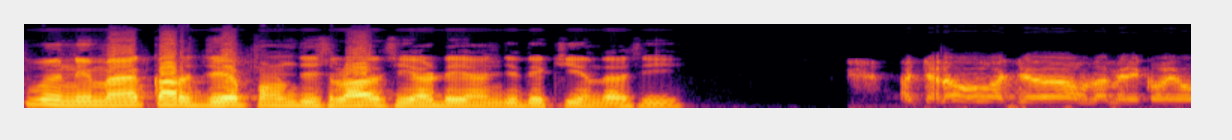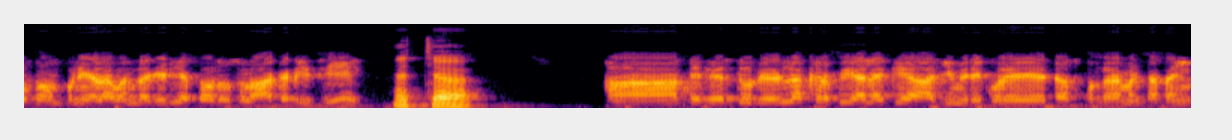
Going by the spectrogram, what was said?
ਕੋਈ ਨੀ ਮੈਂ ਘਰ ਜੇ ਪਾਉਣ ਦੀ ਸਲਾਹ ਸੀ ਆ ਡਿਜ਼ਾਈਨ ਜੇ ਦੇਖੀ ਜਾਂਦਾ ਸੀ। ਅੱਛਾ ਨਾ ਉਹ ਅੱਜ ਆਉਂਦਾ ਮੇਰੇ ਕੋਲੇ ਉਹ ਕੰਪਨੀ ਵਾਲਾ ਉਦੋਂ ਸਲਾਹ ਕਰੀ ਸੀ। ਅੱਛਾ। ਹਾਂ ਤੇ ਫਿਰ ਤੂੰ 1.5 ਲੱਖ ਰੁਪਇਆ ਲੈ ਕੇ ਆ ਜੀ ਮੇਰੇ ਕੋਲੇ 10-15 ਮਿੰਟਾਂ ਤਾਈਂ।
